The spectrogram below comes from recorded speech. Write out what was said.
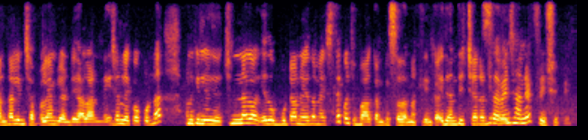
తంటాలు ఇంక చెప్పలేంలేండి అలాంటి నేచర్ లేకోకుండా మనకి చిన్నగా ఏదో బుటాను ఏదైనా ఇస్తే కొంచెం బాగా కనిపిస్తుంది అన్నట్లు ఇంకా. ఇది ఎంత ఇచ్చారంటే seven hundred free shipping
